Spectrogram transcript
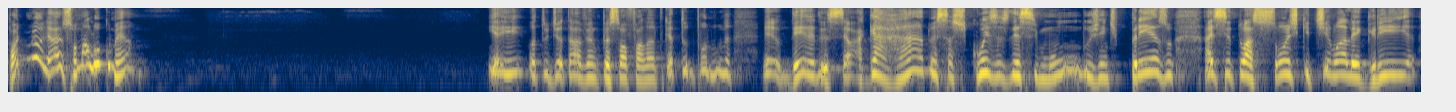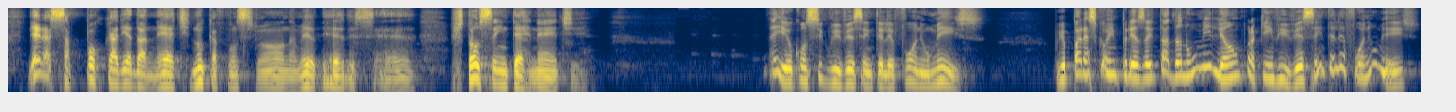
Pode me olhar, eu sou maluco mesmo. E aí, outro dia eu estava vendo o pessoal falando, porque é tudo, meu Deus do céu, agarrado a essas coisas desse mundo, gente, preso às situações que tiram alegria. Era essa porcaria da net, nunca funciona, meu Deus do céu. Estou sem internet. Aí eu consigo viver sem telefone um mês? Porque parece que uma empresa aí está dando um milhão para quem viver sem telefone um mês.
